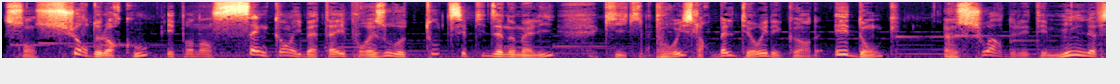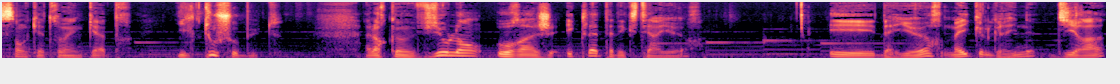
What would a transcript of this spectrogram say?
sont sûrs de leur coup et pendant 5 ans ils bataillent pour résoudre toutes ces petites anomalies qui pourrissent leur belle théorie des cordes. Et donc un soir de l'été 1984 ils touchent au but alors qu'un violent orage éclate à l'extérieur. Et d'ailleurs, Michael Green dira,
